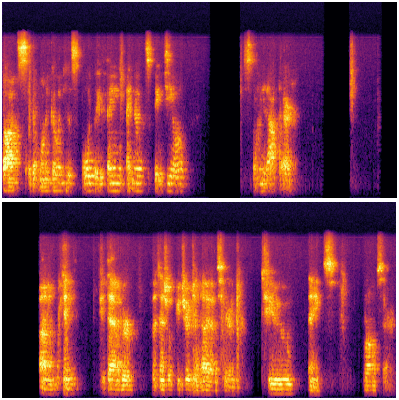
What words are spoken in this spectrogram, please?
thoughts. I don't want to go into this whole big thing. I know it's a big deal. Just throwing it out there. Um, we can get that under potential future agenda items here. Two things. We're almost there.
